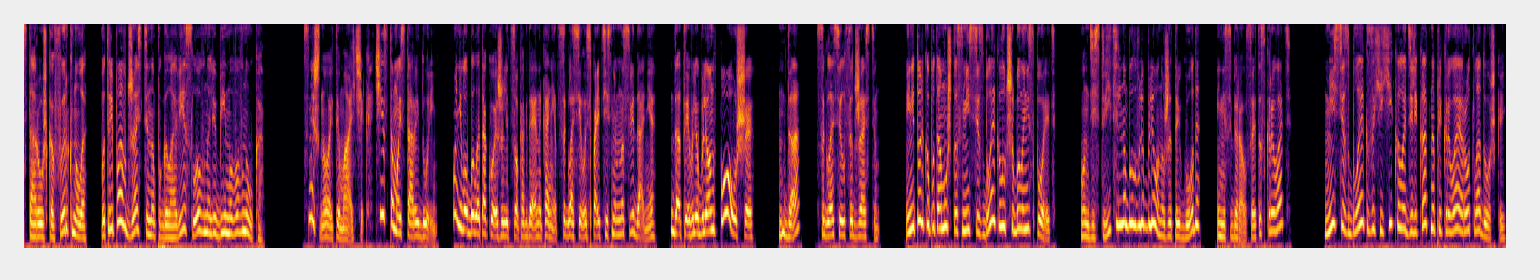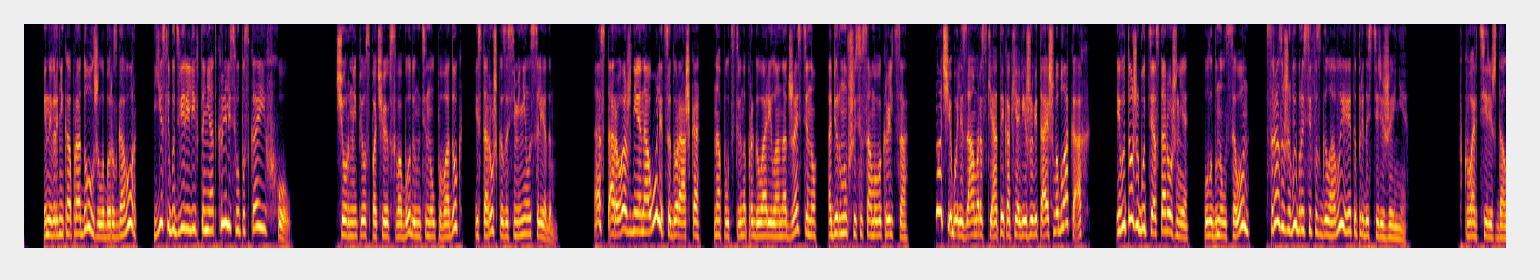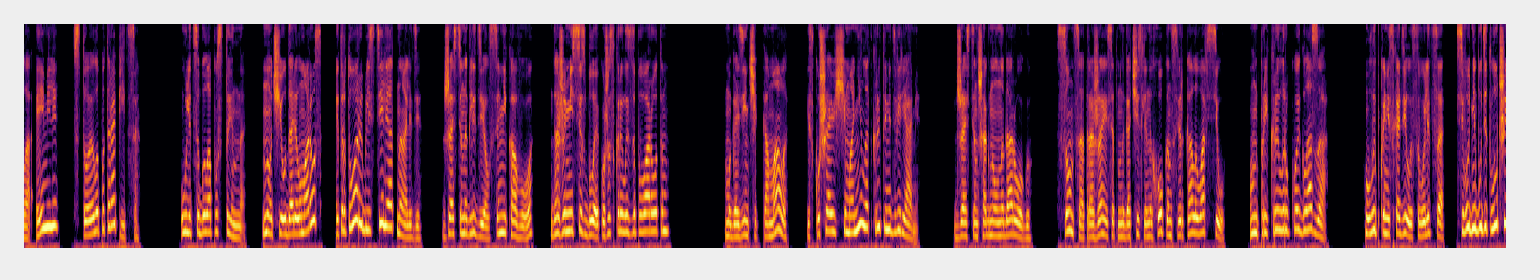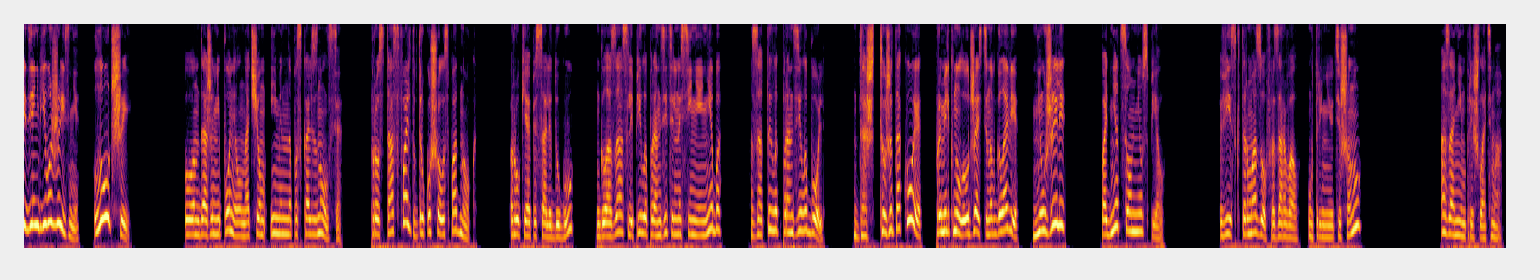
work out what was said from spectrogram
Старушка фыркнула, потрепав Джастина по голове, словно любимого внука. «Смешной ты мальчик, чисто мой старый дурень. У него было такое же лицо, когда я, наконец, согласилась пойти с ним на свидание. Да ты влюблен по уши!» «Да?» — согласился Джастин. И не только потому, что с миссис Блэк лучше было не спорить. Он действительно был влюблен уже три года и не собирался это скрывать. Миссис Блэк захихикала, деликатно прикрывая рот ладошкой, и наверняка продолжила бы разговор, если бы двери лифта не открылись, выпуская их в холл. Черный пес, почуяв свободу, натянул поводок, и старушка засеменила следом. «Осторожнее на улице, дурашка!» — напутственно проговорила она Джастину, обернувшись у самого крыльца. «Ночью были заморозки, а ты, как я вижу, витаешь в облаках. И вы тоже будьте осторожнее», — улыбнулся он, сразу же выбросив из головы это предостережение. В квартире ждала Эмили, стоило поторопиться. Улица была пустынна, ночью ударил мороз, и тротуары блестели от наледи. Джастин огляделся, никого, даже миссис Блэк уже скрылась за поворотом. Магазинчик Камала искушающе манил открытыми дверями. Джастин шагнул на дорогу. Солнце, отражаясь от многочисленных окон, сверкало вовсю. Он прикрыл рукой глаза. Улыбка не сходила с его лица. Сегодня будет лучший день в его жизни. Лучший! Он даже не понял, на чем именно поскользнулся. Просто асфальт вдруг ушел из-под ног. Руки описали дугу, глаза ослепило пронзительно синее небо, Затылок пронзила боль. «Да что же такое?» — промелькнуло у Джастина в голове. «Неужели...» Подняться он не успел. Виск тормозов разорвал утреннюю тишину, а за ним пришла тьма.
